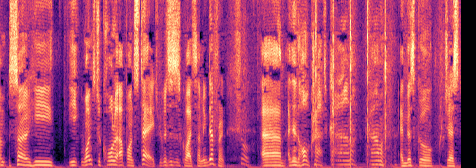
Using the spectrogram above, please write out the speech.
Um, so he he wants to call her up on stage because this is quite something different. Sure. Um, and then the whole crowd, come on, come on. And this girl just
